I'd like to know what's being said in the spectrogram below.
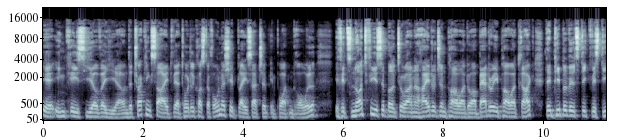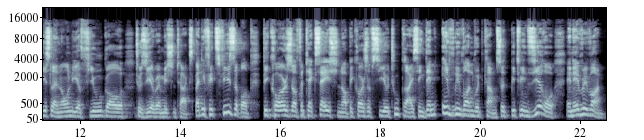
increase year over year. On the trucking side, where total cost of ownership plays such an important role, if it's not feasible to run a hydrogen powered or a battery powered truck, then people will stick with diesel and only a few go to zero emission trucks. But if it's feasible because of a taxation or because of CO2 pricing, then everyone would come. So between zero and everyone,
